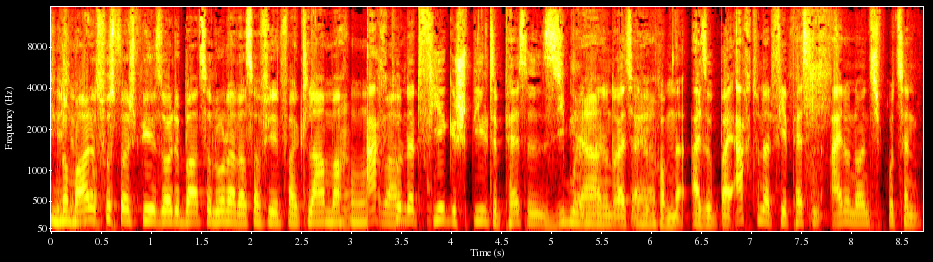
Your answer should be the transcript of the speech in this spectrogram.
normales Fußballspiel sollte Barcelona das auf jeden Fall klar machen. aber- 804 gespielte Pässe, 731 Ja, ja. angekommen. Also bei 804 Pässen 91 Prozent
